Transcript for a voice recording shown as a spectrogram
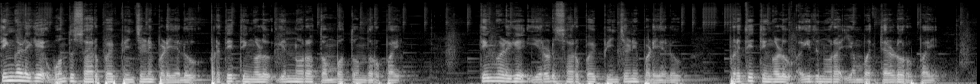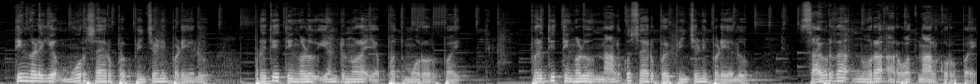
ತಿಂಗಳಿಗೆ ಒಂದು ಸಾವಿರ ರೂಪಾಯಿ ಪಿಂಚಣಿ ಪಡೆಯಲು ಪ್ರತಿ ತಿಂಗಳು ಇನ್ನೂರ ತೊಂಬತ್ತೊಂದು ರೂಪಾಯಿ. ತಿಂಗಳಿಗೆ ಎರಡು ಸಾವಿರ ರೂಪಾಯಿ ಪಿಂಚಣಿ ಪಡೆಯಲು ಪ್ರತಿ ತಿಂಗಳು ಐದುನೂರ ಎಂಬತ್ತೆರಡು ರೂಪಾಯಿ. ತಿಂಗಳಿಗೆ ಮೂರು ಸಾವಿರ ರೂಪಾಯಿ ಪಿಂಚಣಿ ಪಡೆಯಲು ಪ್ರತಿ ತಿಂಗಳು ಎಂಟುನೂರ ಎಪ್ಪತ್ತ್ಮೂರು ರೂಪಾಯಿ. ಪ್ರತಿ ತಿಂಗಳು ನಾಲ್ಕು ಸಾವಿರ ರೂಪಾಯಿ ಪಿಂಚಣಿ ಪಡೆಯಲು ಸಾವಿರದ ನೂರ ಅರವತ್ತ್ನಾಲ್ಕು ರೂಪಾಯಿ.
